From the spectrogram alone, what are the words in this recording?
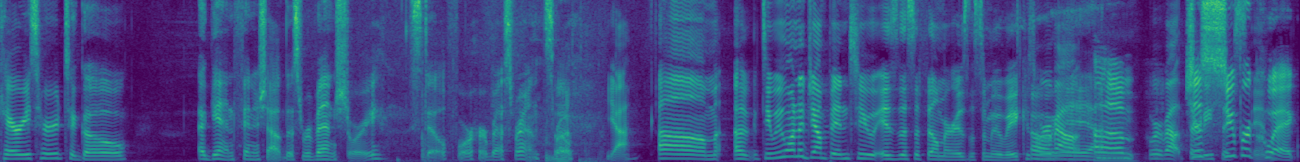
carries her to go again finish out this revenge story still for her best friend. So Right. Yeah. Um. Uh, do we want to jump into is this a film or is this a movie? Because Oh, we're yeah, about yeah. Um, we're about 36 just super in. quick.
